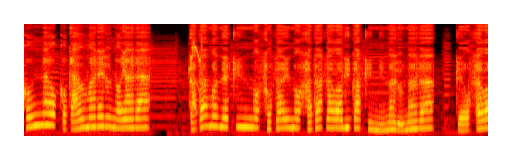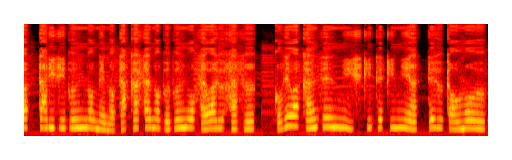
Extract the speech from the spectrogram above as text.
こんなお子が生まれるのやら。ただマネキンの素材の肌触りが気になるなら、手を触ったり自分の目の高さの部分を触るはず。これは完全に意識的にやってると思う。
